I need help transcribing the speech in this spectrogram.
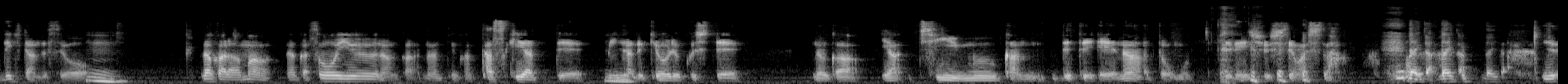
う、できたんですよ。うん。だからまあ、なんかそういう、なんか、なんていうか、助け合って、みんなで協力して、なんか、いや、チーム感出てええなと思って練習してました。泣いた、泣いた、泣いた。いえ、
